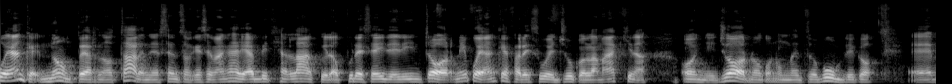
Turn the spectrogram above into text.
Puoi anche non pernottare, nel senso che se magari abiti all'Aquila oppure sei dei dintorni, puoi anche fare su e giù con la macchina ogni giorno con un mezzo pubblico. Eh,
